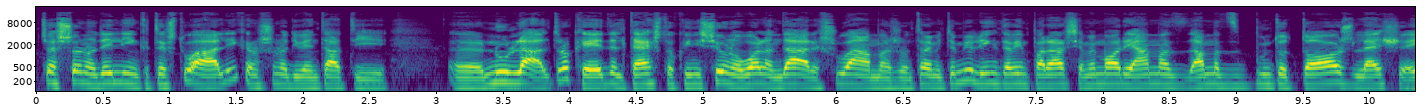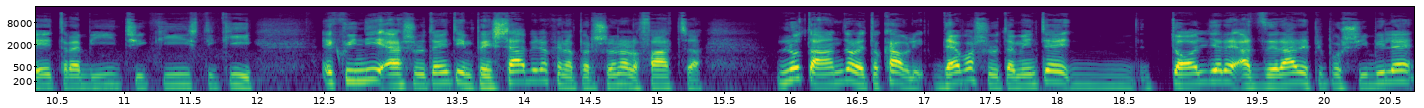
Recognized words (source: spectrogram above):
cioè sono dei link testuali che non sono diventati eh, null'altro che del testo. Quindi se uno vuole andare su Amazon tramite il mio link deve impararsi a memoria amazon.to slash e3b chi sti chi e quindi è assolutamente impensabile che una persona lo faccia. Notando, ho detto, cavoli, devo assolutamente togliere, azzerare il più possibile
